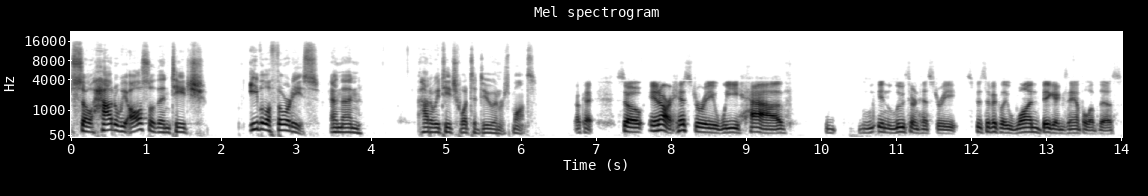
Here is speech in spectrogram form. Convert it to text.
so how do we also then teach evil authorities, and then how do we teach what to do in response? Okay. So in our history, we have in Lutheran history, specifically one big example of this,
